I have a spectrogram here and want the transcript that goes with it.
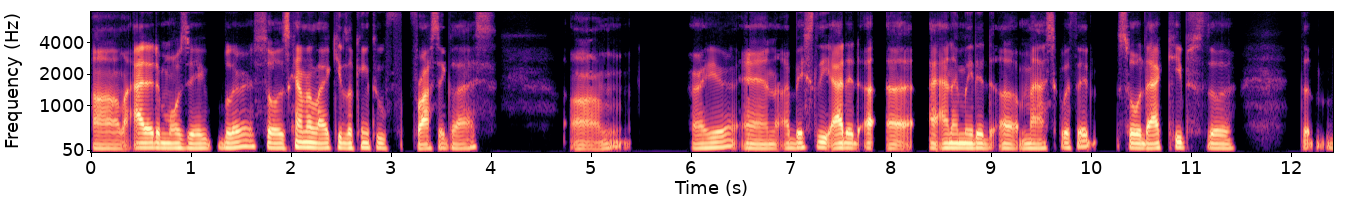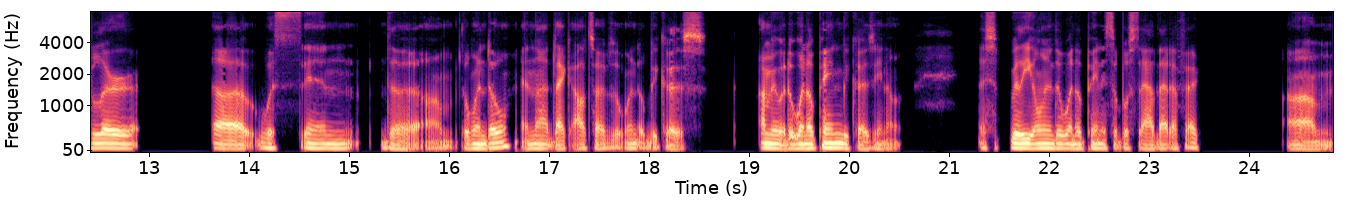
Um, I added a mosaic blur, so it's kind of like you're looking through frosted glass. Um, right here, and I basically added a, a I animated a mask with it, so that keeps the the blur uh within the um the window and not like outside of the window because I mean with the window pane because you know it's really only the window pane is supposed to have that effect um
